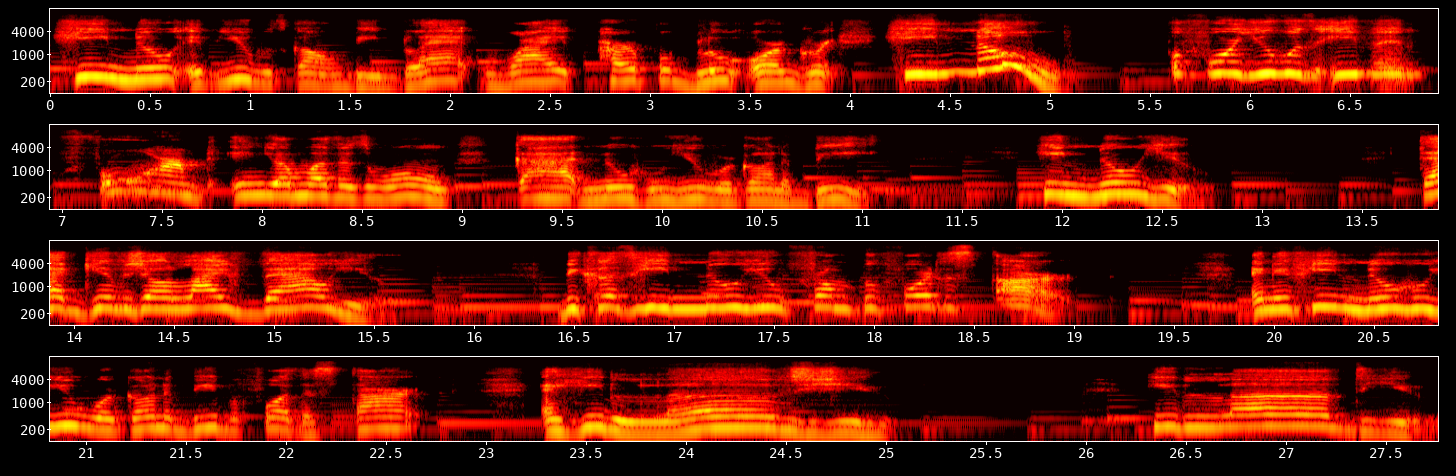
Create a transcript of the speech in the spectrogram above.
He knew if you was going to be black, white, purple, blue, or green. He knew before you was even formed in your mother's womb. God knew who you were going to be. He knew you. That gives your life value because he knew you from before the start. And if he knew who you were going to be before the start, and he loves you, he loved you.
